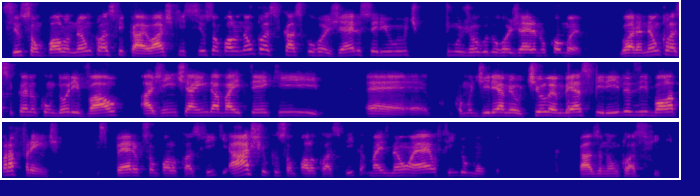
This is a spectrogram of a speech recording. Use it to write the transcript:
se o São Paulo não classificar. Eu acho que se o São Paulo não classificasse com o Rogério, seria o último jogo do Rogério no comando. Agora, não classificando com Dorival, a gente ainda vai ter que, é, como diria meu tio, lamber as feridas e bola para frente. Espero que o São Paulo classifique, acho que o São Paulo classifica, mas não é o fim do mundo, caso não classifique.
